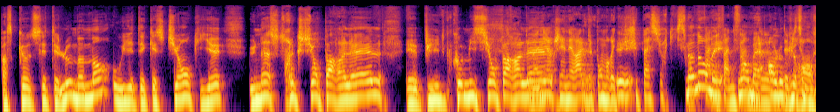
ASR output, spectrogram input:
parce que c'était le moment où il était question qu'il y ait une instruction parallèle et puis une commission De parallèle. manière générale, Dupond-Moretti, Et- je suis pas sûr qu'il soit Non, non, fan, mais, fan, non, mais de- en de l'occurrence,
